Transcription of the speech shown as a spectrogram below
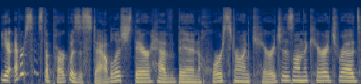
Yeah, ever since the park was established, there have been horse drawn carriages on the carriage roads,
